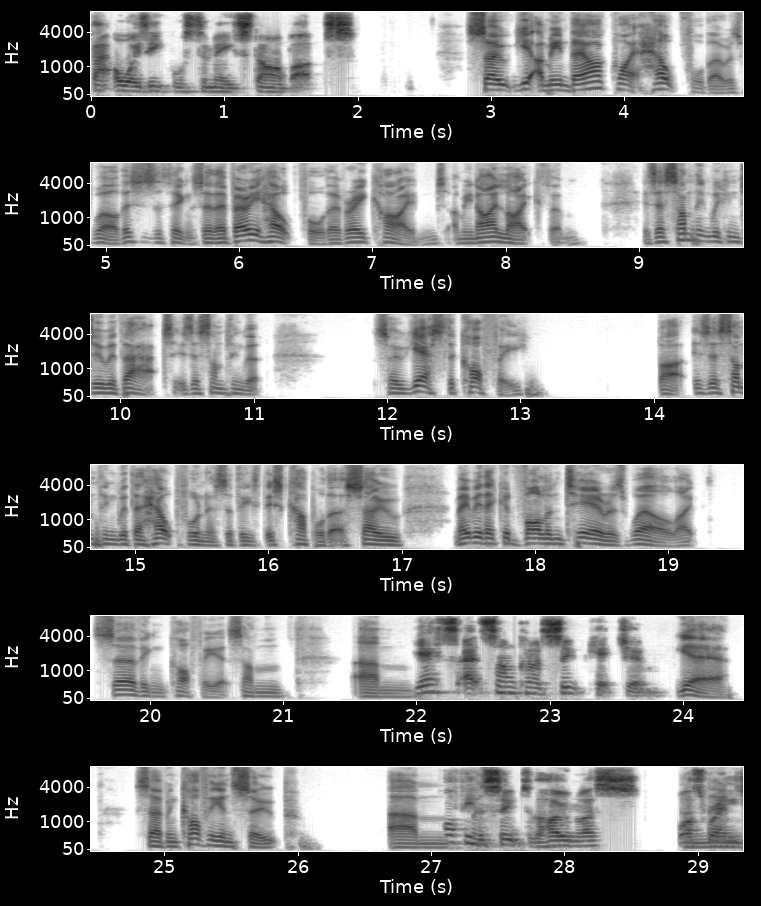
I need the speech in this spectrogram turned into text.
That always equals to me Starbucks. so yeah, I mean they are quite helpful though as well. This is the thing. So they're very helpful. They're very kind. I mean, I like them. Is there something we can do with that? Is there something that? So yes, the coffee. But is there something with the helpfulness of these this couple that are so maybe they could volunteer as well, like serving coffee at some um Yes, at some kind of soup kitchen. yeah, serving coffee and soup. Um Coffee and soup to the homeless whilst wearing then-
